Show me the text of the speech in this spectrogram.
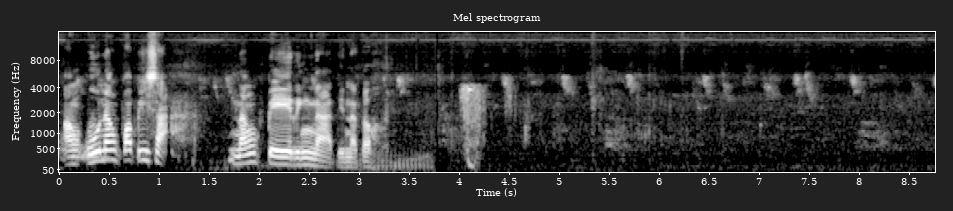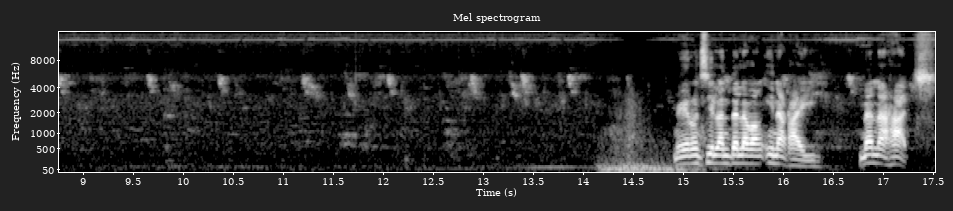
ang unang papisa ng pairing natin na to. Meron silang dalawang inakay na na-hatch.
